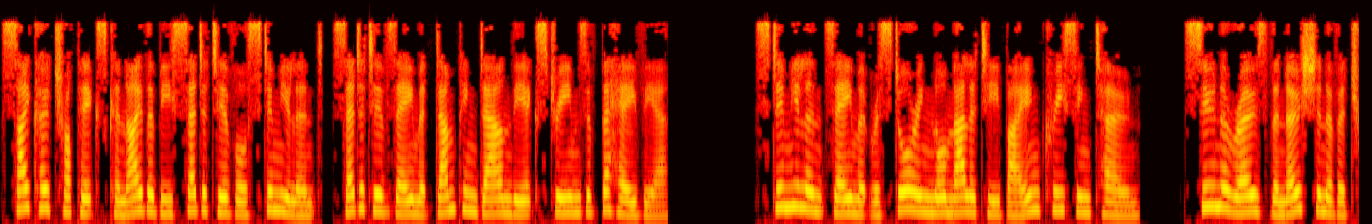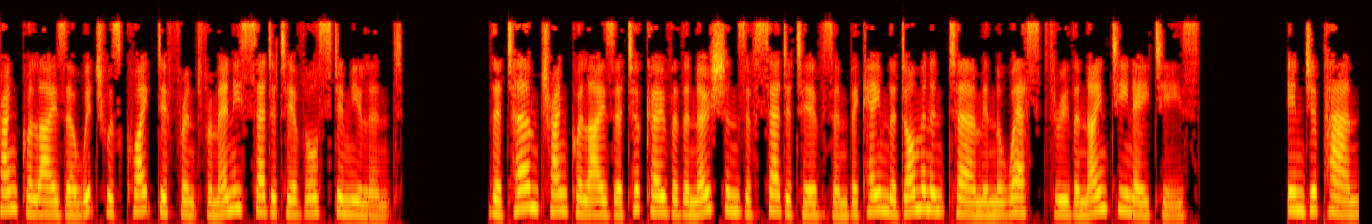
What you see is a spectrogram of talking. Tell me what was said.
Psychotropics can either be sedative or stimulant. Sedatives aim at damping down the extremes of behavior. Stimulants aim at restoring normality by increasing tone. Soon arose the notion of a tranquilizer which was quite different from any sedative or stimulant. The term tranquilizer took over the notions of sedatives and became the dominant term in the West through the 1980s. In Japan,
